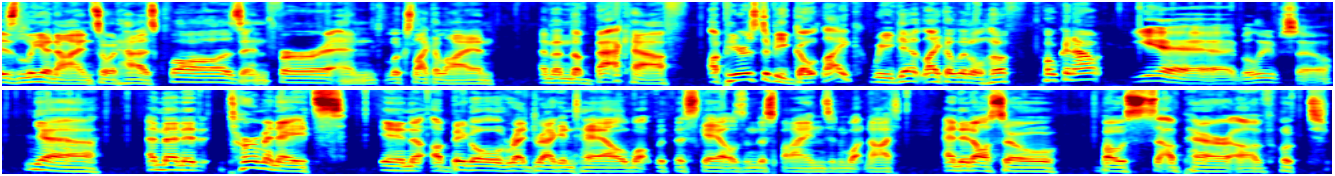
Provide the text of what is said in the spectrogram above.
is leonine, so it has claws and fur and looks like a lion. And then the back half appears to be goat-like. We get like a little hoof poking out. Yeah, I believe so. Yeah, and then it terminates in a big old red dragon tail, what with the scales and the spines and whatnot. And it also boasts a pair of hooked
